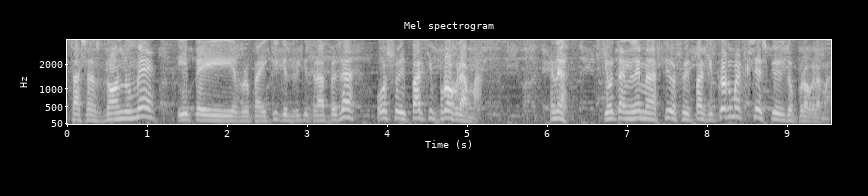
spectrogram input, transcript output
Θα σας δώνουμε είπε η Ευρωπαϊκή Κεντρική Τράπεζα όσο υπάρχει πρόγραμμα. Ε, ναι και όταν λέμε αυτή όσο υπάρχει πρόγραμμα ξέρεις ποιο είναι το πρόγραμμα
